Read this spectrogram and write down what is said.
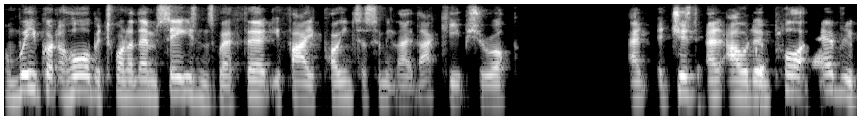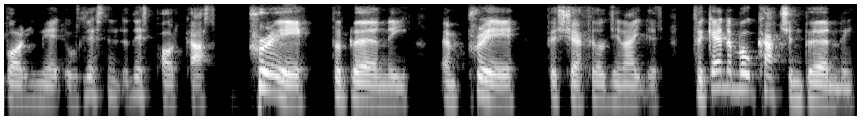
And we've got to hope it's one of them seasons where 35 points or something like that keeps you up. And just, and I would implore everybody, mate, who's listening to this podcast, pray for Burnley and pray for Sheffield United. Forget about catching Burnley.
